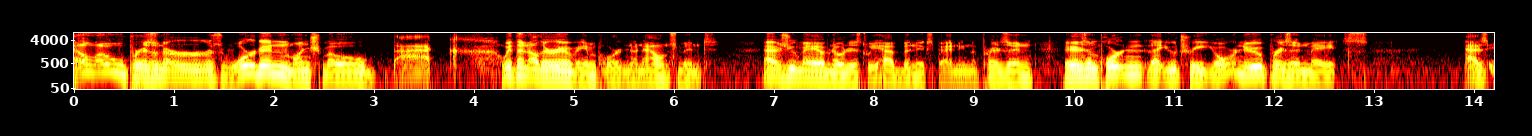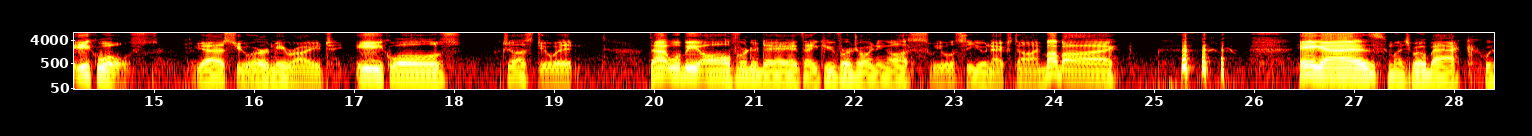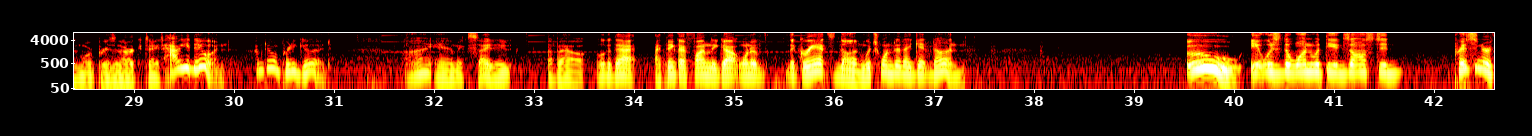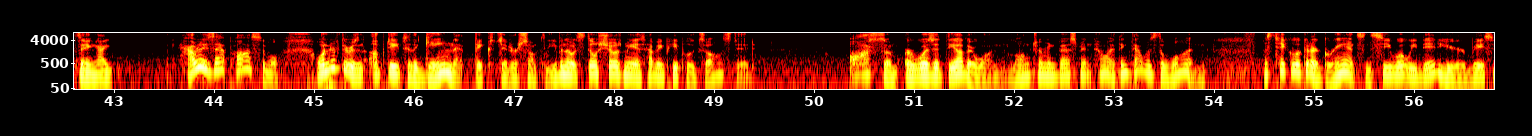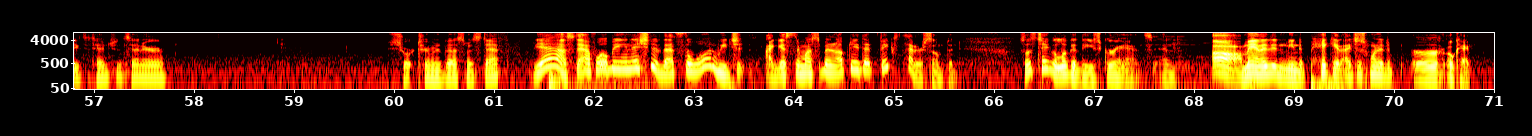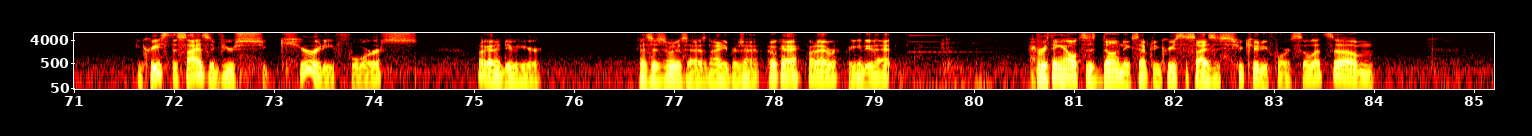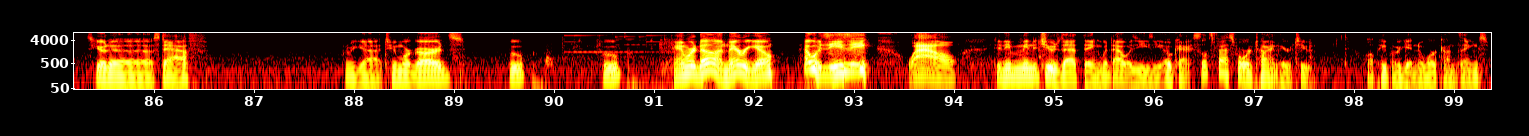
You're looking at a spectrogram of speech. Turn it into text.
Hello, prisoners. Warden Munchmo back with another important announcement. As you may have noticed, we have been expanding the prison. It is important that you treat your new prison mates as equals. Yes, you heard me right. Equals. Just do it. That will be all for today. Thank you for joining us. We will see you next time. Bye-bye. hey guys, Munchmo back with more Prison Architect. How you doing? I'm doing pretty good. I am excited about... Look at that. I think I finally got one of the grants done. Which one did I get done? Ooh, it was the one with the exhausted prisoner thing. I how is that possible? I wonder if there was an update to the game that fixed it or something, even though it still shows me as having people exhausted. Awesome. Or was it the other one? Long-term investment? No, I think that was the one. Let's take a look at our grants and see what we did here. Basic Detention Center. Short-term investment staff. Yeah, staff well-being initiative. That's the one. We just, I guess there must have been an update that fixed that or something. So let's take a look at these grants. And oh man, I didn't mean to pick it. I just wanted to. Er, okay. Increase the size of your security force. What do I got to do here? This is what it says, 90%. Okay, whatever. We can do that. Everything else is done except increase the size of security force. So let's um let's go to staff. What do we got? Two more guards. Boop. Boop. And we're done. There we go. That was easy. Wow. Didn't even mean to choose that thing, but that was easy. Okay, so let's fast forward time here too. While people are getting to work on things.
